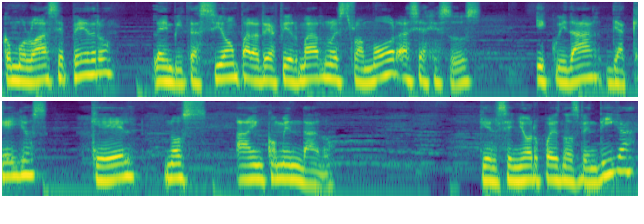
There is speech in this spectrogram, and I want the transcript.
como lo hace Pedro, la invitación para reafirmar nuestro amor hacia Jesús y cuidar de aquellos que Él nos ha encomendado. Que el Señor pues nos bendiga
